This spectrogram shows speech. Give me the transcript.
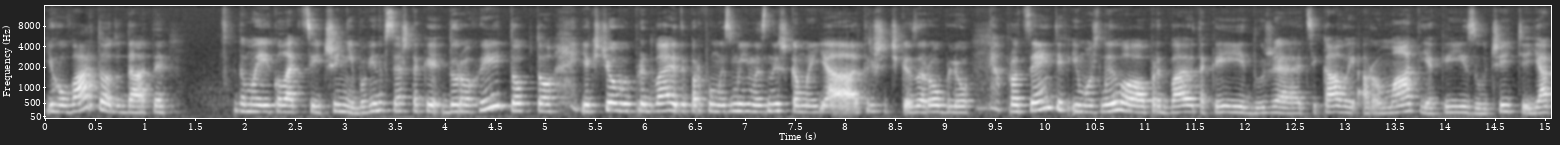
його варто додати. До моєї колекції чи ні, бо він все ж таки дорогий. Тобто, якщо ви придбаєте парфуми з моїми знижками, я трішечки зароблю процентів і, можливо, придбаю такий дуже цікавий аромат, який звучить як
